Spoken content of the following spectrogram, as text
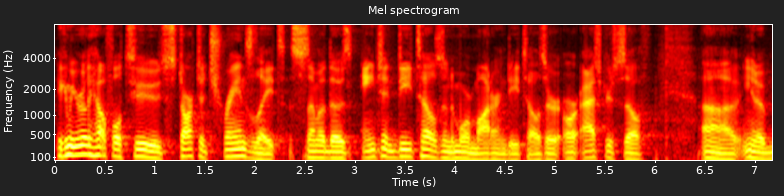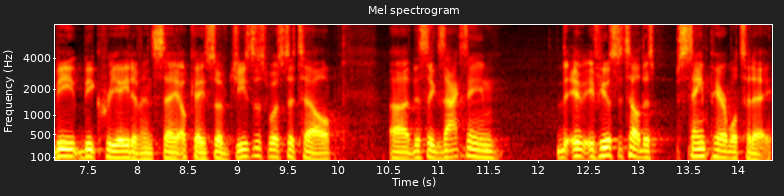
it can be really helpful to start to translate some of those ancient details into more modern details or, or ask yourself, uh, you know, be, be creative and say, okay, so if Jesus was to tell uh, this exact same if, if he was to tell this same parable today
